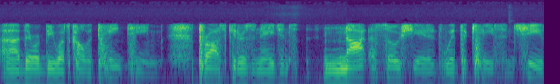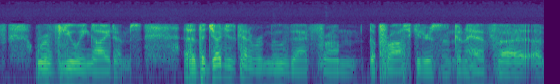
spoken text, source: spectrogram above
uh, there would be what's called a taint team, prosecutors and agents not associated with the case in chief reviewing items. Uh, the judges kind of remove that from the prosecutors and going to have uh, uh,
